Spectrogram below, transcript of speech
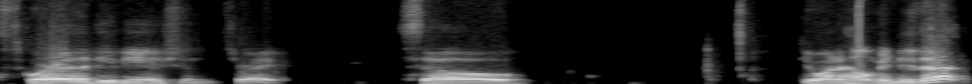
Square the deviations, right? So do you want to help me do that?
